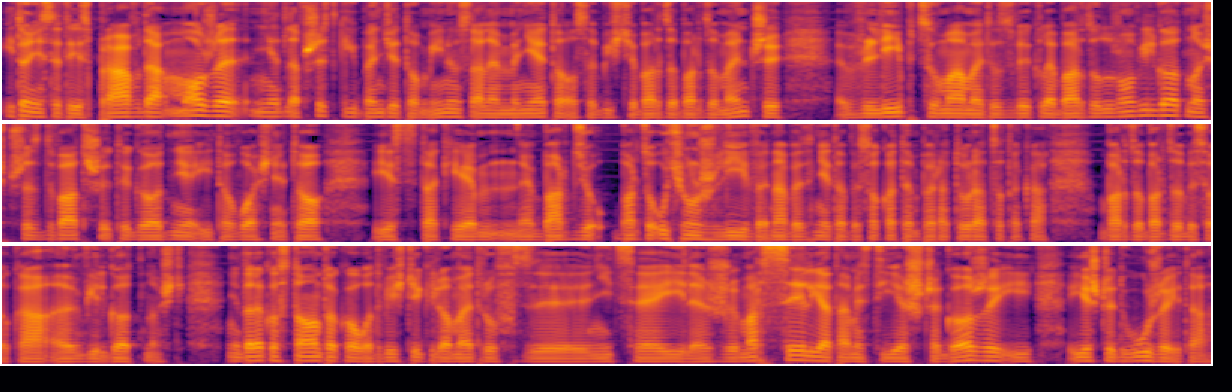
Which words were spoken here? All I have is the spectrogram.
I to niestety jest prawda. Może nie dla wszystkich będzie to minus, ale mnie to osobiście bardzo, bardzo męczy. W lipcu mamy tu zwykle bardzo dużą wilgotność przez 2-3 tygodnie i to właśnie to jest takie mm, bardzo, bardzo uciążliwe. Nawet nie ta wysoka temperatura, co taka bardzo, bardzo wysoka e, wilgotność. Niedaleko stąd, około 200 km z Nicei leży Marsylia, tam jest jeszcze gorzej i jeszcze dłużej ta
